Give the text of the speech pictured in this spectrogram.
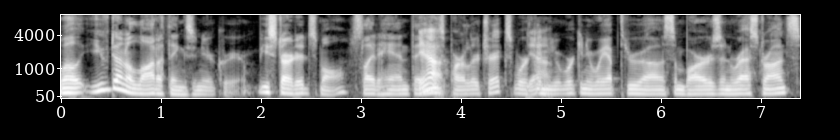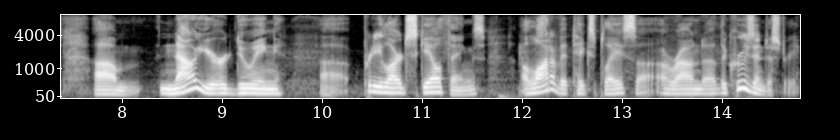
Well, you've done a lot of things in your career. You started small, sleight of hand things, Yeah. parlor tricks, working Yeah. working your way up through uh, some bars and restaurants. Um, now you're doing uh, pretty large scale things. A lot of it takes place uh, around uh, the cruise industry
